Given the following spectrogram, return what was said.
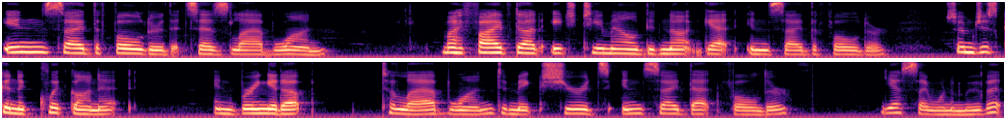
inside the folder that says Lab 1. My 5.html did not get inside the folder, so I'm just going to click on it and bring it up to Lab 1 to make sure it's inside that folder. Yes, I want to move it.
